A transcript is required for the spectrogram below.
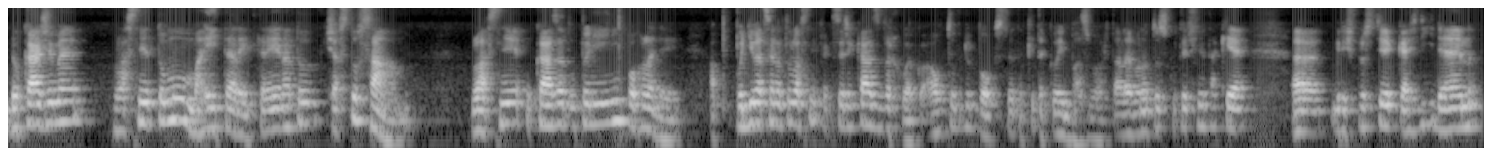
dokážeme vlastně tomu majiteli, který je na to často sám, vlastně ukázat úplně jiný pohledy a podívat se na to vlastně, jak se říká, z vrchu, jako out of the box, to je taky takový buzzword, ale ono to skutečně tak je. Eh, když prostě každý den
